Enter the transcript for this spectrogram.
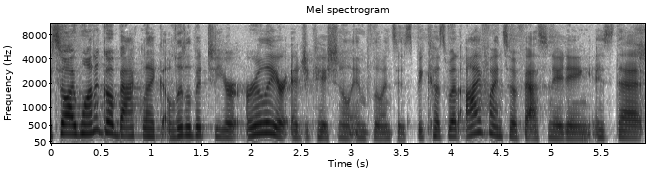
So I want to go back like a little bit to your earlier educational influences because what I find so fascinating is that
